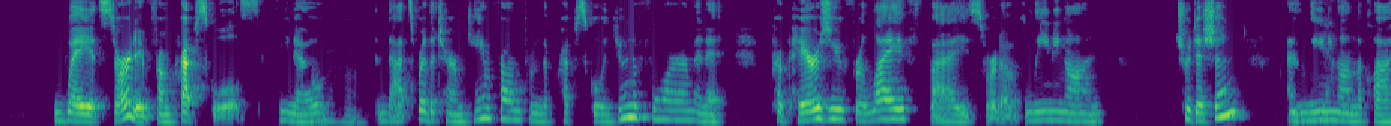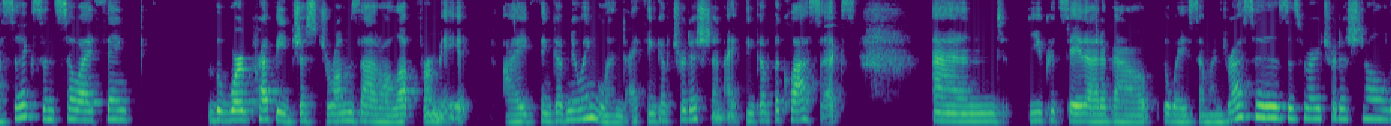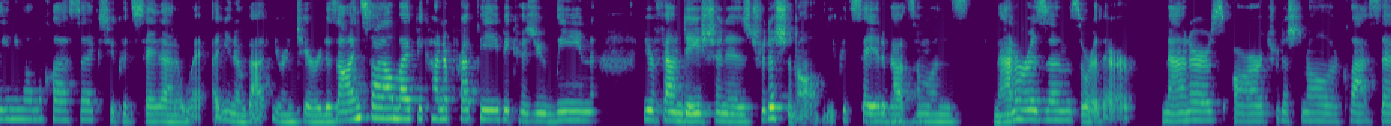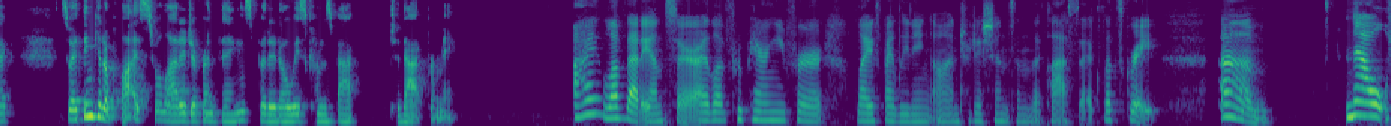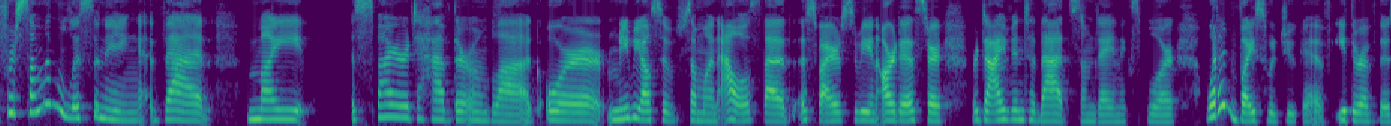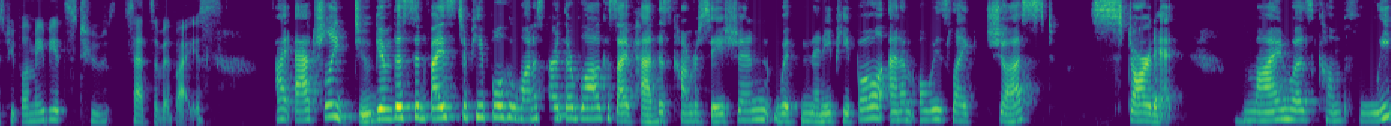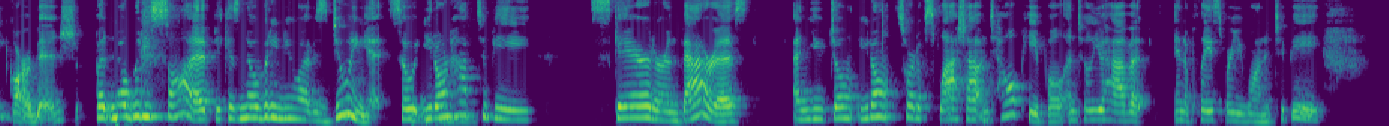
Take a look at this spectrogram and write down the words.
way it started from prep schools. You know, mm-hmm. that's where the term came from, from the prep school uniform, and it prepares you for life by sort of leaning on tradition and leaning yeah. on the classics. And so I think the word preppy just drums that all up for me. I think of New England, I think of tradition, I think of the classics. And you could say that about the way someone dresses is very traditional, leaning on the classics. You could say that away, uh, you know, about your interior design style might be kind of preppy because you lean, your foundation is traditional. You could say it about mm-hmm. someone's mannerisms or their manners are traditional or classic. So I think it applies to a lot of different things, but it always comes back to that for me. I love that answer. I love preparing you for life by leaning on traditions and the classics. That's great. Um, now, for someone listening that might aspire to have their own blog or maybe also someone else that aspires to be an artist or or dive into that someday and explore what advice would you give either of those people maybe it's two sets of advice I actually do give this advice to people who want to start their blog because I've had this conversation with many people and I'm always like, just start it. Mm. Mine was complete garbage, but nobody saw it because nobody knew I was doing it. So you don't have mm. to be scared or embarrassed and you don't you don't sort of splash out and tell people until you have it in a place where you want it to be.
